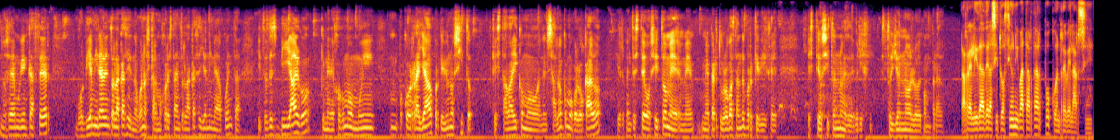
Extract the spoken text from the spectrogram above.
no sabía muy bien qué hacer. Volví a mirar dentro de la casa diciendo, bueno, es que a lo mejor está dentro de la casa y yo ni me he dado cuenta. Y entonces vi algo que me dejó como muy, un poco rayado porque vi un osito que estaba ahí como en el salón, como colocado. Y de repente este osito me, me, me perturbó bastante porque dije, este osito no es de Brigi, esto yo no lo he comprado. La realidad de la situación iba a tardar poco en revelarse.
